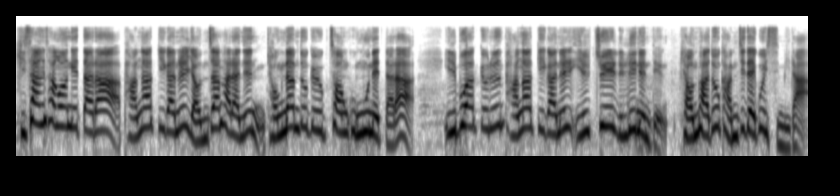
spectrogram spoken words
기상 상황에 따라 방학 기간을 연장하라는 경남도 교육청 공문에 따라 일부 학교는 방학 기간을 일주일 늘리는 등 변화도 감지되고 있습니다.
